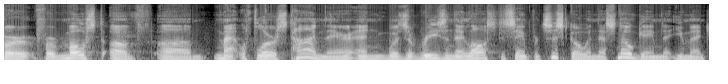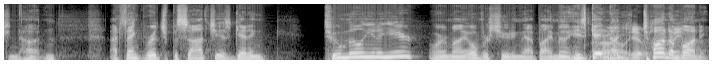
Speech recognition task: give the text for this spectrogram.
for, for most of um, Matt LaFleur's time there and was a reason they lost to San Francisco in that snow game that you mentioned, Hutton. I think Rich Bisaccia is getting two million a year, or am I overshooting that by a million? He's getting Oh, a yeah, ton I of mean, money.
